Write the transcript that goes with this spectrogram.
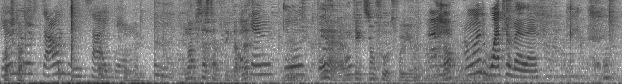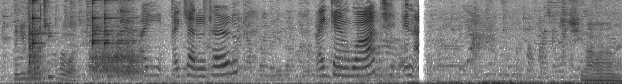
There's Chodź, no chodź. sound inside there. No, zostaw tutaj I tablet. can do this. Yeah, we take some food for you. Co? I want watermelon. Then you be watching or what? I, I, can turn. I can watch and I Siema mamy.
